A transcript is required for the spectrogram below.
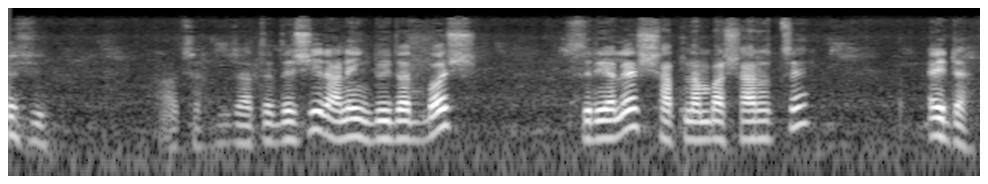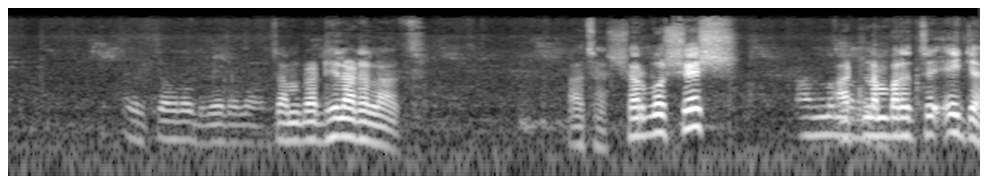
দেশি। আচ্ছা যাতে দেশি রানিং দুই দাঁত বয়স। সিরিয়ালের সাত নাম্বার সার হচ্ছে এইটা। চামড়া ঢেলে ঢালা। আছে। আচ্ছা সর্বশেষ আট নম্বর। হচ্ছে এইটা।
